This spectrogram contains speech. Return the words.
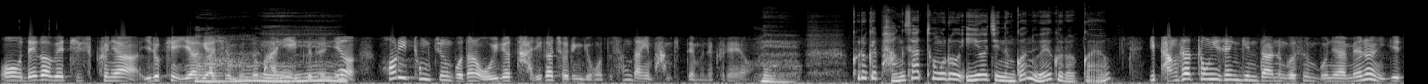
어 내가 왜 디스크냐 이렇게 이야기하시는 아, 분도 많이 예. 있거든요. 허리 통증보다는 오히려 다리가 저린 경우도 상당히 많기 때문에 그래요. 예. 그렇게 방사통으로 이어지는 건 왜 그럴까요? 이 방사통이 생긴다는 것은 뭐냐면은 이게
